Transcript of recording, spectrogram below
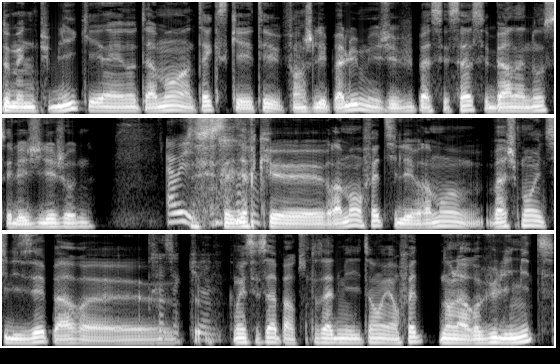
domaine public, et notamment un texte qui a été, enfin je l'ai pas lu, mais j'ai vu passer ça, c'est Bernanos et les Gilets jaunes. Ah oui. C'est-à-dire que vraiment, en fait, il est vraiment vachement utilisé par. euh, Très actuel. Oui, c'est ça, par tout un tas de militants. Et en fait, dans la revue Limite,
